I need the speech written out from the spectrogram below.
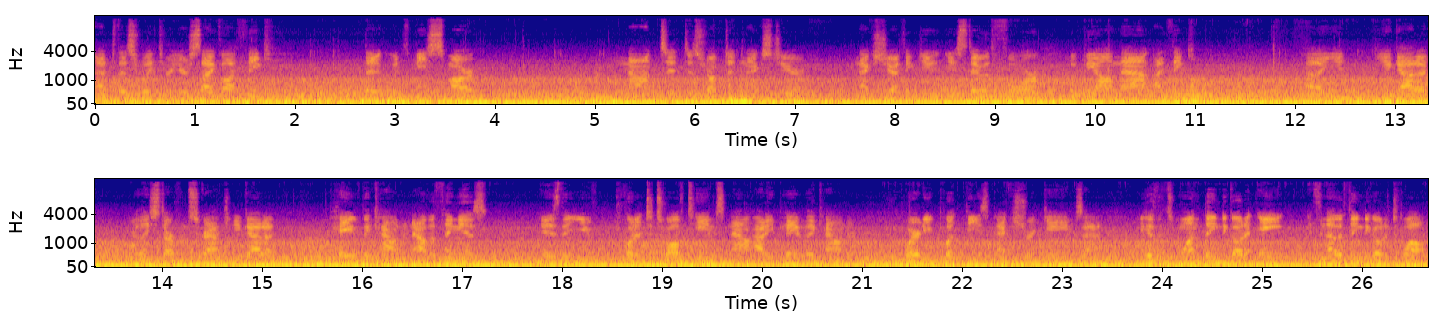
after this really three year cycle. I think that it would be smart not to disrupt it next year. Next year, I think you, you stay with four, but beyond that, I think uh, you you gotta really start from scratch and you gotta pave the calendar. Now the thing is, is that you put it to 12 teams. Now, how do you pave the calendar? Where do you put these extra games at? Because it's one thing to go to eight, it's another thing to go to 12.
